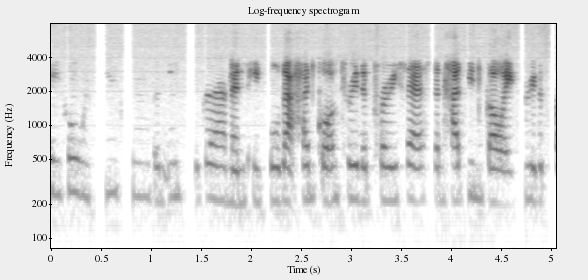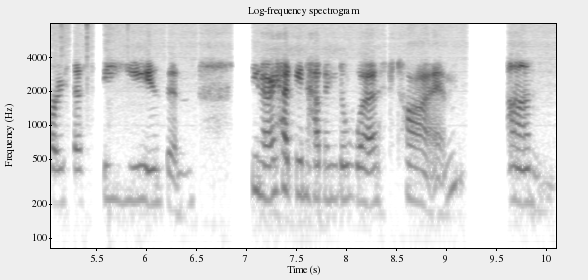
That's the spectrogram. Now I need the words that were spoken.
people with YouTube and Instagram and people that had gone through the process and had been going through the process for years and, you know, had been having the worst time. Um,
